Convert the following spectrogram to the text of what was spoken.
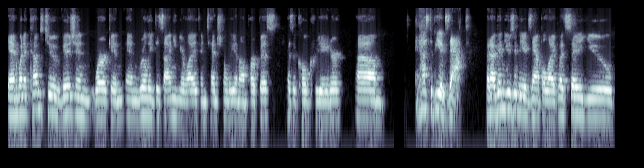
And when it comes to vision work and, and really designing your life intentionally and on purpose as a co creator, um, it has to be exact. And I've been using the example like, let's say you,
